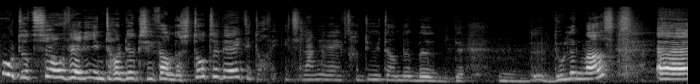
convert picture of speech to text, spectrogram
Goed, tot zover de introductie van de Stottenweek, die toch weer iets langer heeft geduurd dan de, be- de, de bedoeling was. Eh,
